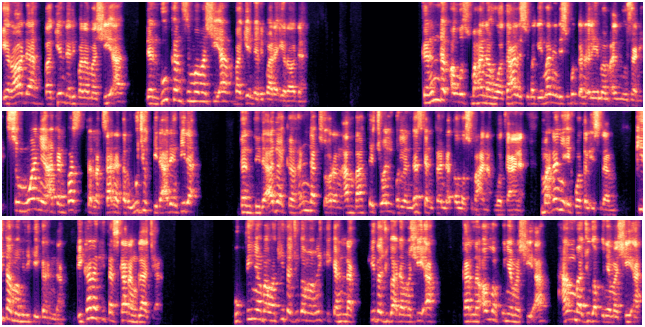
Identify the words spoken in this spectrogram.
iradah bagian daripada masyiah dan bukan semua masyiah bagian daripada iradah. Kehendak Allah Subhanahu wa taala sebagaimana yang disebutkan oleh Imam Al-Muzani, semuanya akan pasti terlaksana, terwujud, tidak ada yang tidak dan tidak ada kehendak seorang hamba kecuali berlandaskan kehendak Allah Subhanahu wa taala. Maknanya ikhwatul Islam, kita memiliki kehendak. Dikala kita sekarang belajar, buktinya bahwa kita juga memiliki kehendak. Kita juga ada masyiah. Karena Allah punya masyiah, hamba juga punya masyiah.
